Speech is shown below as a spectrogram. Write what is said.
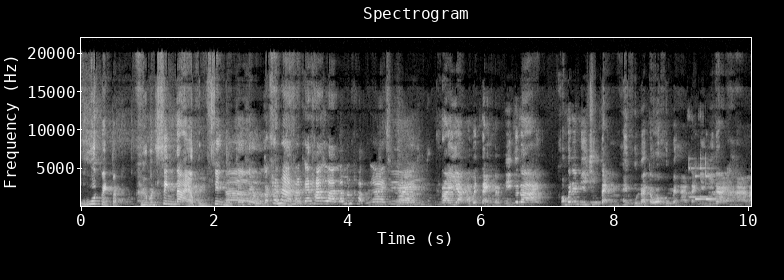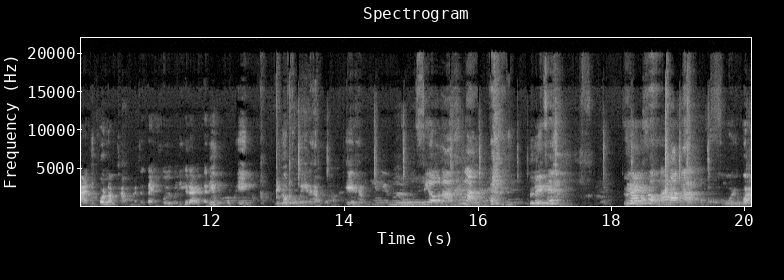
พูดปิดแบบคือมันซิ่งได้อะผมซิ่งผมเที่ยวๆแล้วขนาดมันกระทัดรัดแล้วมันขับง่ายใช่ไหใคมรใครอยากเอาไปแต่งแบบนี้ก็ได้ เขาไม่ได้มีชุดแต่งให้คุณนะ แต่ว่าคุณไปหาแต่งอย่างนี้ได้ หาร้านที่เขารับทำอาจจะแต่งสวยกว่านี้ก็ได้ แต่นี่ของผมเองอันนี้รถผมเองนะครับผมเท่นะครับเฟียวนะข้างหลังดูดิดูเฟียวดิผสมน่ารักอะสวยว่ะ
